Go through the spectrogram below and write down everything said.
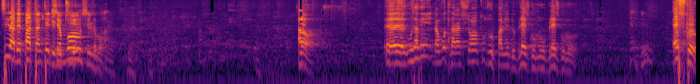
S'ils n'avaient pas tenté de C'est me bon, tuer, s'il vous plaît. Alors, euh, vous avez dans votre narration toujours parlé de Blaise Goumou, Blaise Goumou. Est-ce que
